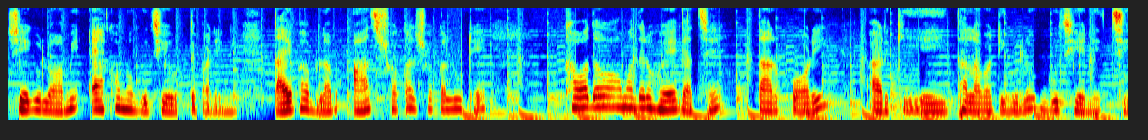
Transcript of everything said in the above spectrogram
সেগুলো আমি এখনও গুছিয়ে উঠতে পারিনি। তাই ভাবলাম, আজ সকাল সকাল উঠে খাওয়া দাওয়া আমাদের হয়ে গেছে। তারপরেই আর কি এই থালাবাটিগুলো গুছিয়ে নিচ্ছি।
